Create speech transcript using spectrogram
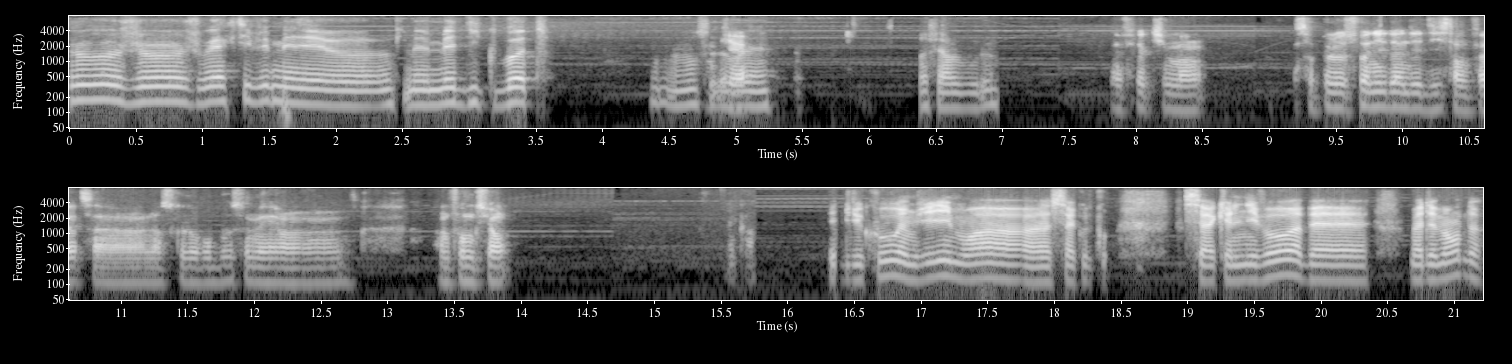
Je, je, je, vais activer mes, euh, mes Medic Bots. Normalement, ça devrait faire le boulot. Effectivement. Ça peut le soigner d'un des 10 en fait, lorsque le robot se met en, fonction. D'accord. Et du coup, MJ, moi, euh, ça coûte. C'est à quel niveau ah ben, ma demande?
